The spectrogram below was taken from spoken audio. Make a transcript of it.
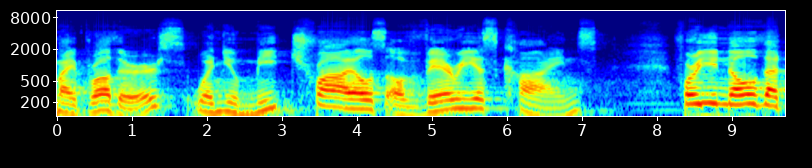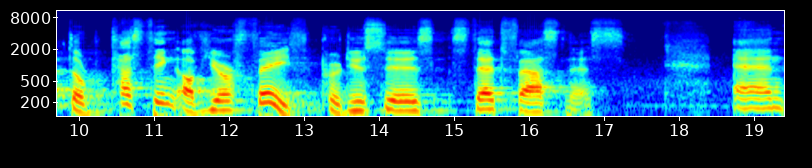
my brothers, when you meet trials of various kinds, for you know that the testing of your faith produces steadfastness. And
